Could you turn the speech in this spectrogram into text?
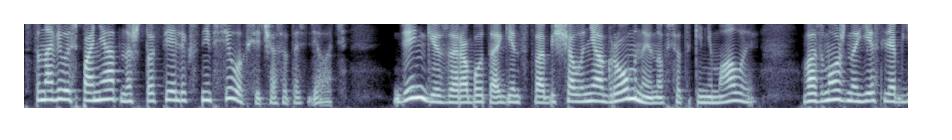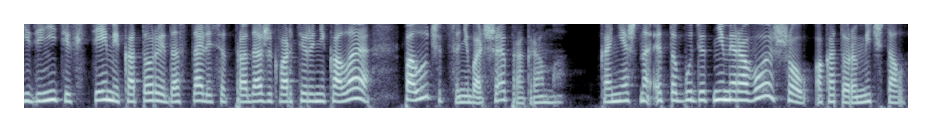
становилось понятно, что Феликс не в силах сейчас это сделать. Деньги за работу агентства обещало не огромные, но все-таки немалые. Возможно, если объединить их с теми, которые достались от продажи квартиры Николая, получится небольшая программа. Конечно, это будет не мировое шоу, о котором мечтал,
